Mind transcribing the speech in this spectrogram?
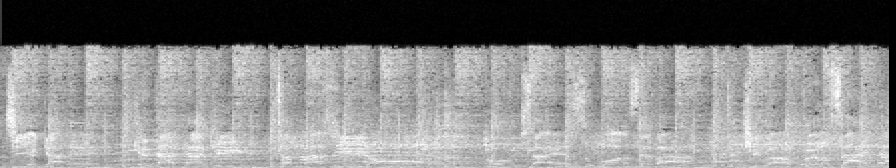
立ち上がれ気高き魂を本気さえそう出せば敵は粉砕だ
